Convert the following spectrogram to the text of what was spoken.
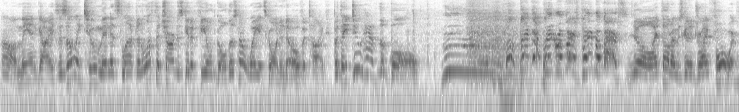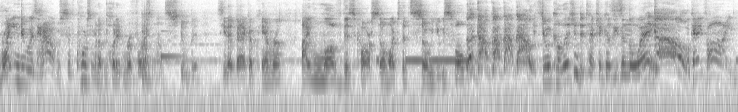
oh guys, there's only two minutes left, and unless the Chargers get a field goal, there's no way it's going into overtime. But they do have the ball. Oh, back up! Put it in reverse! Put it in reverse! No, I thought I was gonna drive forward, right into his house. Of course I'm gonna put it in reverse. I'm not stupid. See that backup camera? I love this car so much. That's so useful. Uh, go, go, go, go! It's doing collision detection because he's in the way. Go! Okay, fine.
